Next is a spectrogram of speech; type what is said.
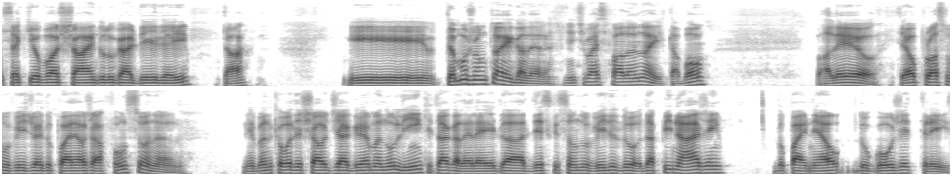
Esse aqui eu vou achar aí no lugar dele aí, tá? E tamo junto aí, galera. A gente vai se falando aí, tá bom? Valeu. Até o próximo vídeo aí do painel já funcionando. Lembrando que eu vou deixar o diagrama no link, tá, galera? Aí da descrição do vídeo do, da pinagem do painel do Gol G3.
